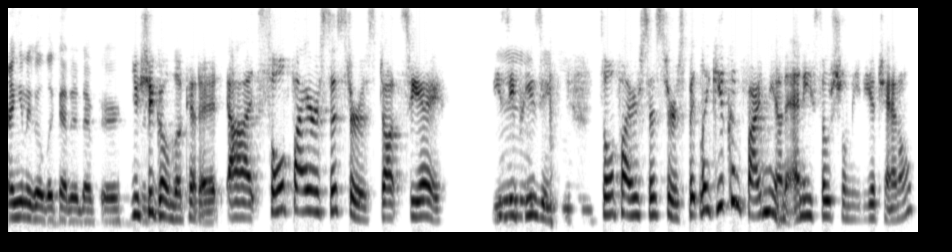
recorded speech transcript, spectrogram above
I'm going to go look at it after. You should go look at it. Uh, soulfiresisters.ca. Easy peasy. Mm-hmm. Soulfire Sisters. But like you can find me on any social media channel.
